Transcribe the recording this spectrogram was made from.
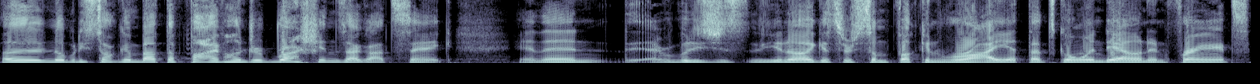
Uh, nobody's talking about the 500 Russians that got sank." And then everybody's just, you know, I guess there's some fucking riot that's going down in France.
